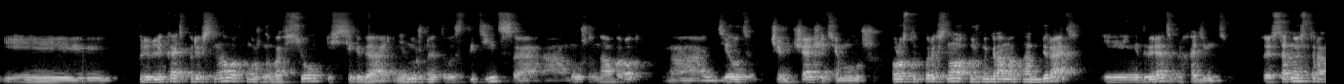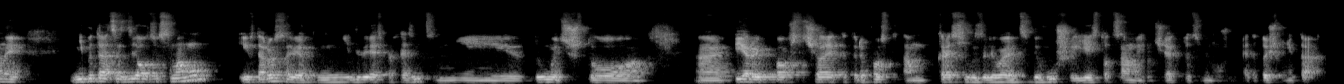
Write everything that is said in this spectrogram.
И привлекать профессионалов можно во всем и всегда. И не нужно этого стыдиться, а нужно, наоборот, а, делать чем чаще, тем лучше. Просто профессионалов нужно грамотно отбирать и не доверять проходимцам. То есть, с одной стороны, не пытаться сделать все самому, и второй совет – не доверять проходимцам, не думать, что э, первый попавшийся человек, который просто там красиво заливает тебе в уши, есть тот самый человек, кто тебе нужен. Это точно не так.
